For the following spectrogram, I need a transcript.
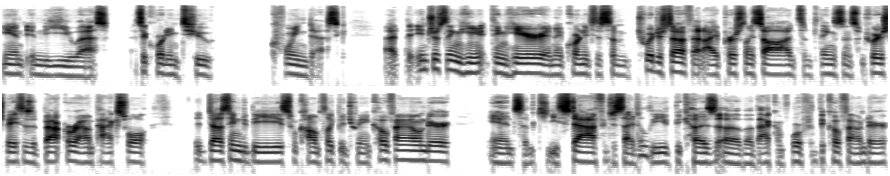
and in the US. That's according to Coindesk. Uh, the interesting he- thing here, and according to some Twitter stuff that I personally saw and some things in some Twitter spaces about around Paxful, it does seem to be some conflict between a co-founder and some key staff who decided to leave because of a back and forth with the co-founder.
